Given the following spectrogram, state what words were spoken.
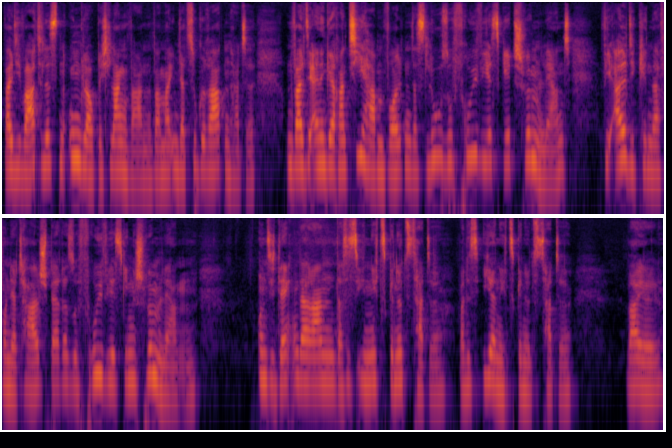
weil die Wartelisten unglaublich lang waren und weil man ihnen dazu geraten hatte und weil sie eine Garantie haben wollten, dass Lou so früh wie es geht schwimmen lernt, wie all die Kinder von der Talsperre so früh wie es ging schwimmen lernten. Und sie denken daran, dass es ihnen nichts genützt hatte, weil es ihr nichts genützt hatte, weil,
